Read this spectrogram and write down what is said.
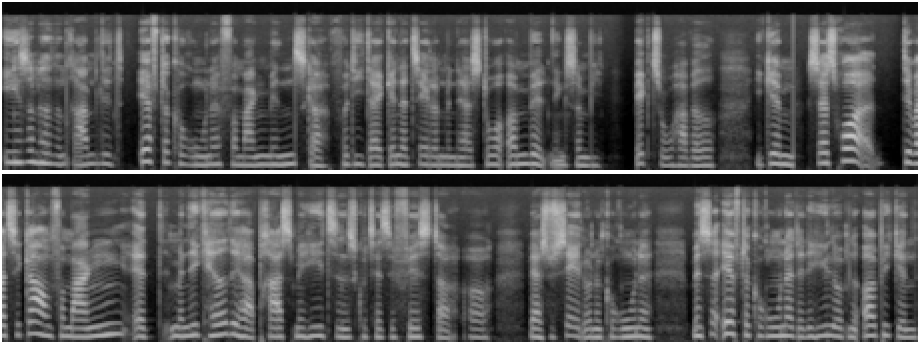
ensomheden ramte lidt efter corona for mange mennesker, fordi der igen er tale om den her store omvæltning, som vi begge to har været igennem. Så jeg tror, det var til gavn for mange, at man ikke havde det her pres med hele tiden at skulle tage til fester og være social under corona. Men så efter corona, da det hele åbnede op igen,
